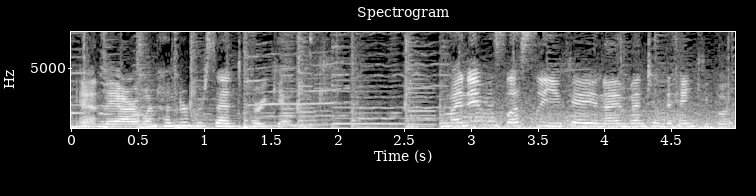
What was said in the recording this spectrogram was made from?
and they are 100% organic. My name is Leslie UK and I invented the hanky book.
